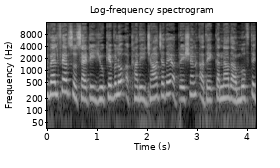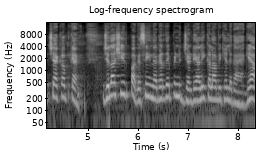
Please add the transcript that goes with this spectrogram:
ਵੈਲਫੇਅਰ ਸੁਸਾਇਟੀ ਯੂਕੇ ਵੱਲੋਂ ਅੱਖਾਂ ਦੀ ਜਾਂਚ ਅਤੇ ਆਪਰੇਸ਼ਨ ਅਤੇ ਕੰਨਾਂ ਦਾ ਮੁਫਤ ਚੈੱਕਅਪ ਕੈਂਪ ਜ਼ਿਲ੍ਹਾ ਸ਼ਹੀਦ ਭਗਤ ਸਿੰਘ ਨਗਰ ਦੇ ਪਿੰਡ ਜੰਡਿਆਲੀ ਕਲਾਂ ਵਿਖੇ ਲਗਾਇਆ ਗਿਆ।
